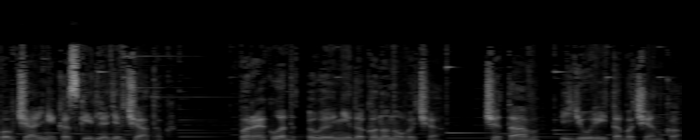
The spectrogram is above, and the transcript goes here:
Повчальні казки для дівчаток. Переклад Леоніда Кононовича читав Юрій Табаченко.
